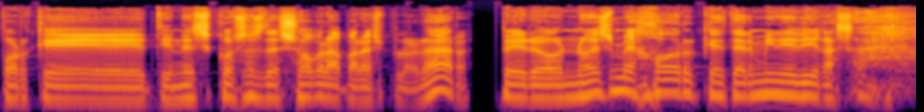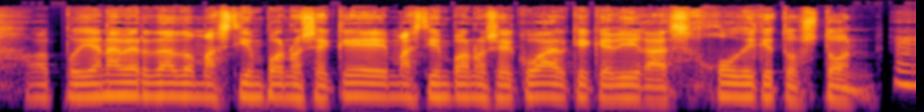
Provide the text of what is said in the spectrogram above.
Porque tienes cosas de sobra para explorar. Pero no es mejor que termine y digas, ah, podían haber dado más tiempo a no sé qué, más tiempo a no sé cuál, que que digas, joder, qué tostón. Hmm.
